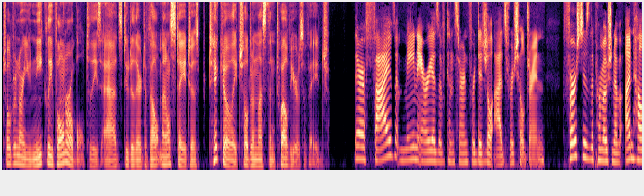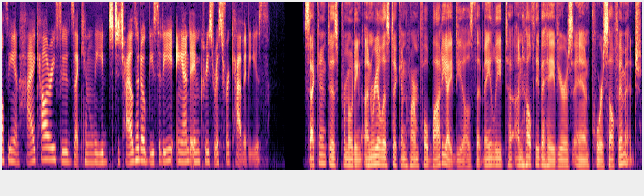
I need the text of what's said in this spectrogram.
Children are uniquely vulnerable to these ads due to their developmental stages, particularly children less than 12 years of age. There are five main areas of concern for digital ads for children. First is the promotion of unhealthy and high calorie foods that can lead to childhood obesity and increased risk for cavities. Second is promoting unrealistic and harmful body ideals that may lead to unhealthy behaviors and poor self image.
